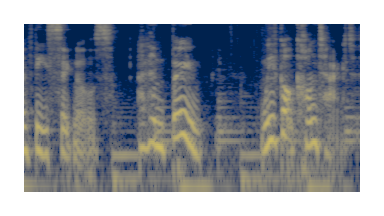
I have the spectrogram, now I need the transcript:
of these signals, and then boom, we've got contact.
